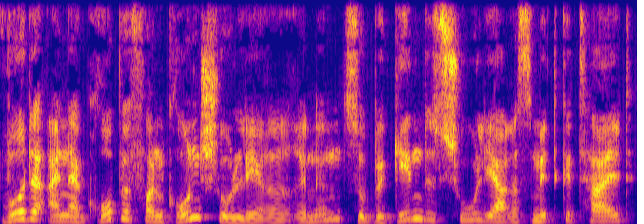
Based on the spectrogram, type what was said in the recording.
wurde einer Gruppe von Grundschullehrerinnen zu Beginn des Schuljahres mitgeteilt,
